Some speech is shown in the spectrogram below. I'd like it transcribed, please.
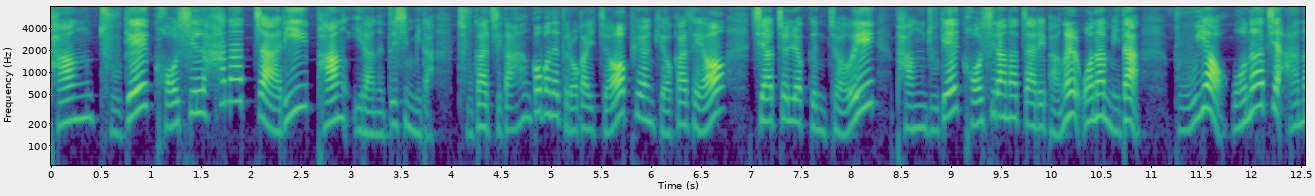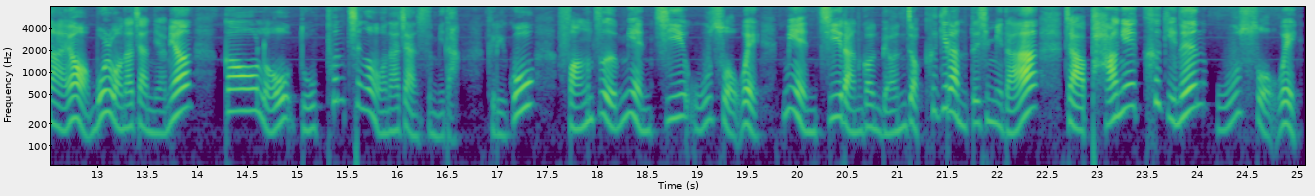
방 두 개, 거실 하나짜리 방이라는 뜻입니다. 두 가지가 한꺼번에 들어가 있죠. 표현 기억하세요. 지하철역 근처의 방 두 개, 거실 하나짜리 방을 원합니다. 不要 원하지 않아요. 뭘 원하지 않냐면 高楼 높은 층은 원하지 않습니다. 그리고 房子面积无所谓. 면지라는 건 면적, 크기라는 뜻입니다. 자, 방의 크기는 无所谓,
